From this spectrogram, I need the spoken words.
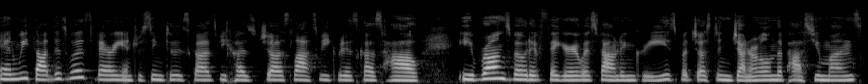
And we thought this was very interesting to discuss because just last week we discussed how a bronze votive figure was found in Greece, but just in general, in the past few months,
